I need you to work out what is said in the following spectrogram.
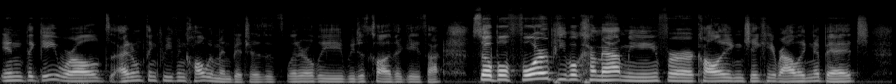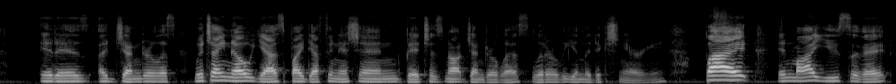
in the gay world, I don't think we even call women bitches. It's literally we just call other gays that. So before people come at me for calling J.K. Rowling a bitch, it is a genderless, which I know, yes, by definition, bitch is not genderless, literally in the dictionary. But in my use of it,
